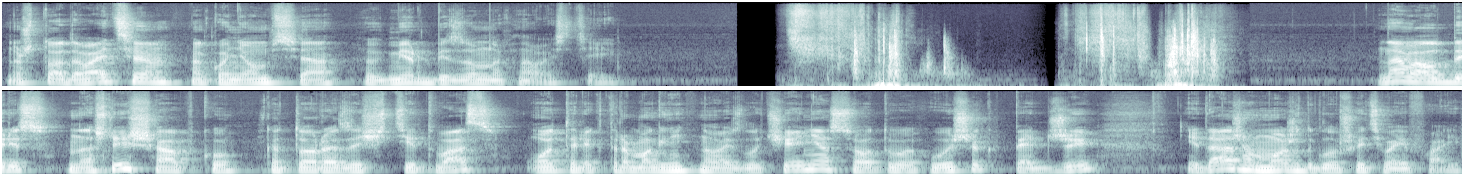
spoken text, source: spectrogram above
Ну что, давайте окунемся в мир безумных новостей. На Wildberries нашли шапку, которая защитит вас от электромагнитного излучения сотовых вышек 5G и даже может глушить Wi-Fi.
